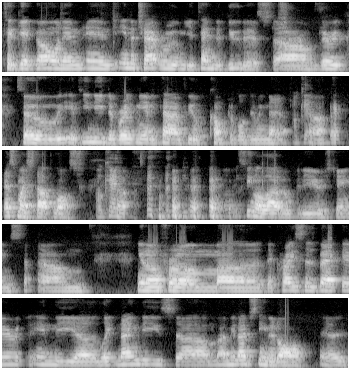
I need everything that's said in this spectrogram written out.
to get going. And, and in the chat room, you tend to do this. Sure. Um, very So if you need to break me anytime, feel comfortable doing that. Okay. Uh, that's my stop loss. Okay. Uh, I've seen a lot over the years, James. Um, you know, from uh, the crisis back there in the uh, late 90s. Um, I mean, I've seen it all. Uh,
